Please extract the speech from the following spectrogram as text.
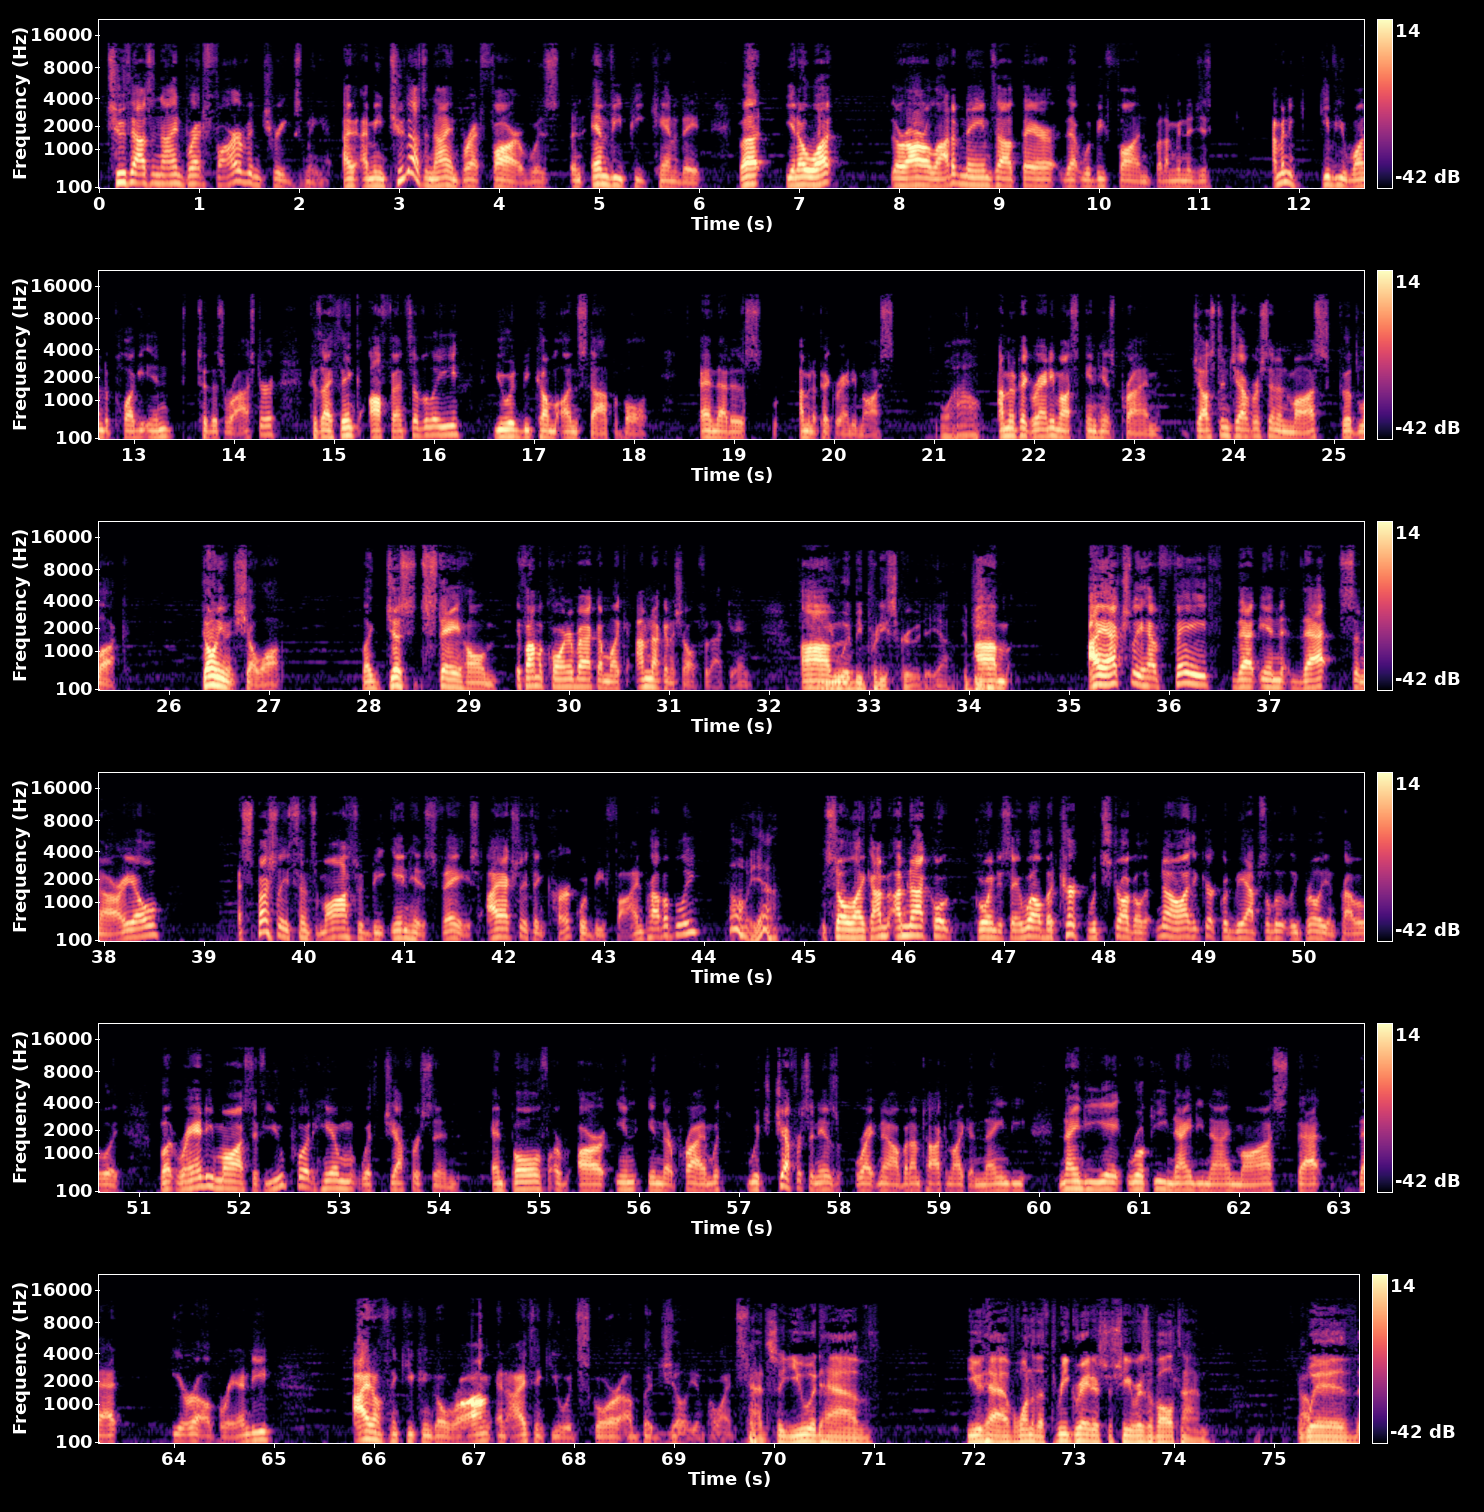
2009 Brett Favre intrigues me. I, I mean, 2009 Brett Favre was an MVP candidate, but you know what? There are a lot of names out there that would be fun, but I'm going to just I'm going to give you one to plug into this roster because I think offensively you would become unstoppable, and that is I'm going to pick Randy Moss. Wow. I'm going to pick Randy Moss in his prime. Justin Jefferson and Moss, good luck. Don't even show up. Like, just stay home. If I'm a cornerback, I'm like, I'm not going to show up for that game. you would be pretty screwed. Yeah. Um, I actually have faith that in that scenario, especially since Moss would be in his face, I actually think Kirk would be fine, probably. oh yeah. So, like, I'm I'm not go- going to say, well, but Kirk would struggle. No, I think Kirk would be absolutely brilliant, probably. But Randy Moss, if you put him with Jefferson, and both are, are in in their prime, which which Jefferson is right now, but I'm talking like a 90, 98 rookie, 99 Moss, that that era of Randy. I don't think you can go wrong, and I think you would score a bajillion points. God, so you would have you'd have one of the three greatest receivers of all time with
